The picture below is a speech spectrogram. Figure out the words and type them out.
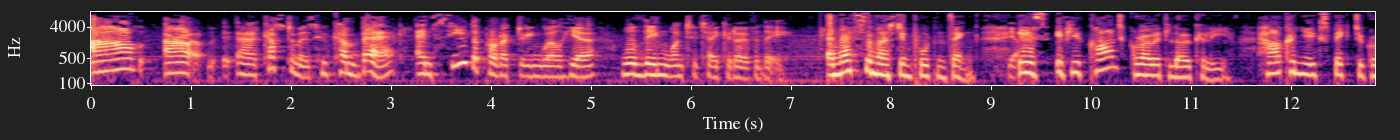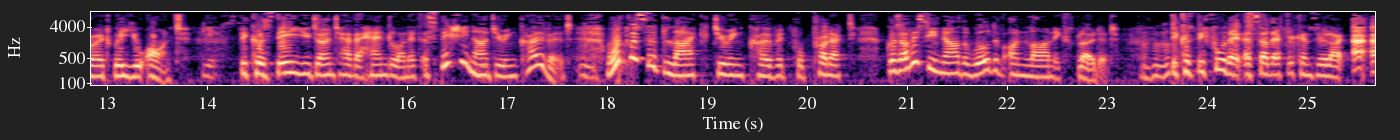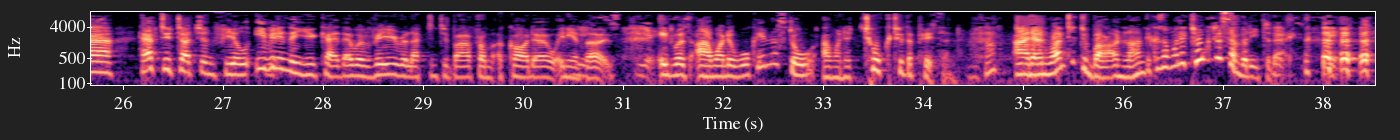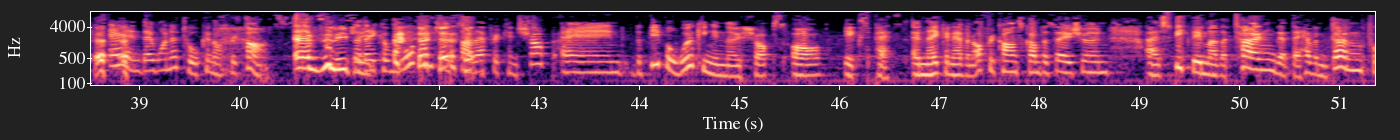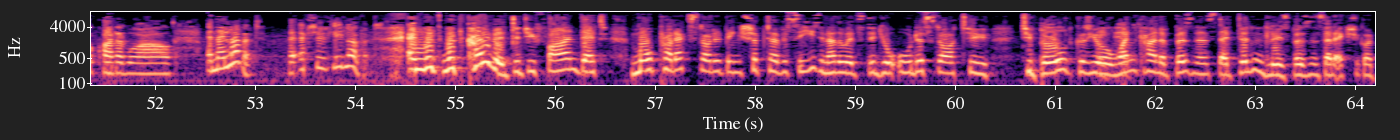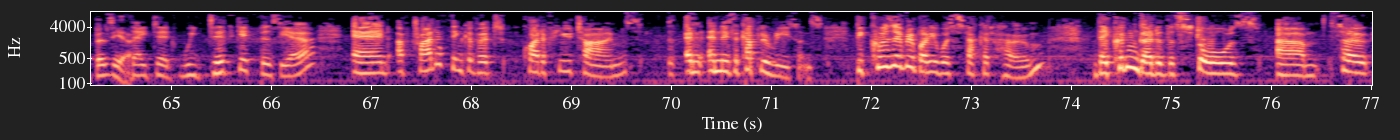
our our uh, customers who come back and see the product doing well here will then want to take it over there. And that's the most important thing Yeah. is if you can't grow it locally, how can you expect to grow it where you aren't? Yes. Because there you don't have a handle on it, especially now during COVID. Mm. What was it like during COVID for product? Because obviously now the world of online exploded. Mm-hmm. Because before that, as South Africans, we were like, uh-uh, have to touch and feel. Even in the UK, they were very reluctant to buy from Ocado or any of Yes. those. Yes. It was, I want to walk in the store, I want to talk to the person. Mm-hmm. I don't want it to buy online because I want to talk to somebody today. Yes. and they want to talk in Afrikaans. Absolutely. So they can walk into a South African shop and the people working in those shops are expats and they can have an Afrikaans conversation, uh, speak their mother tongue that they haven't done for quite a while and they love it. They absolutely love it. And with, with COVID, did you find that more products started being shipped overseas? In other words, did your orders start to, to build? Because you were one kind of business that didn't lose business, that actually got busier. They did. We did get busier, and I've tried to think of it quite a few times. And, and there's a couple of reasons. Because everybody was stuck at home, they couldn't go to the stores. Um, so,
